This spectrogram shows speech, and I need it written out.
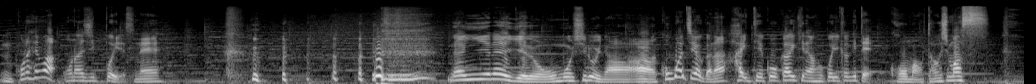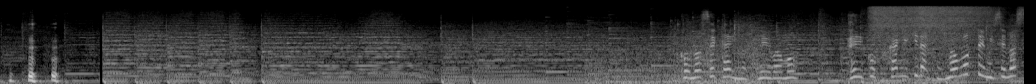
うん、この辺は同じっぽいですね。何言えないけど面白いな。あここは違うかな。はい抵抗過激な誇りかけてコーマを倒します界の平和も帝国歌劇団が守ってみせます。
